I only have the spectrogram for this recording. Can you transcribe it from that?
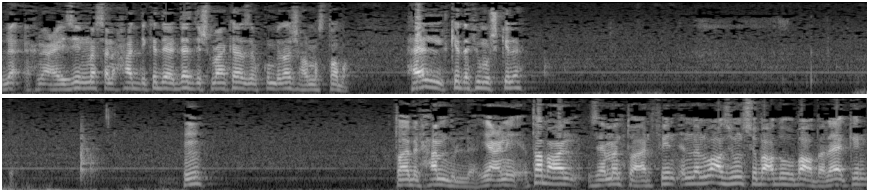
لأ إحنا عايزين مثلا حد كده يدردش معاه كده زي ما يكون بيدردش على المصطبة هل كده في مشكلة؟ طيب الحمد لله. يعني طبعا زي ما أنتم عارفين إن الوعظ ينسي بعضه بعضا لكن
